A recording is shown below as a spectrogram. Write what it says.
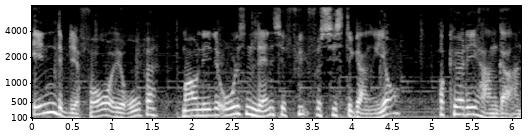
inden det bliver forår i Europa, må Agnete Olesen lande sit fly for sidste gang i år og køre det i hangaren.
